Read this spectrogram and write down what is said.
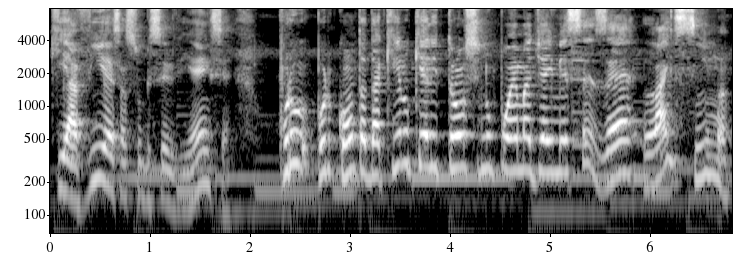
que havia essa subserviência por, por conta daquilo que ele trouxe no poema de Aimé Césaire, lá em cima,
